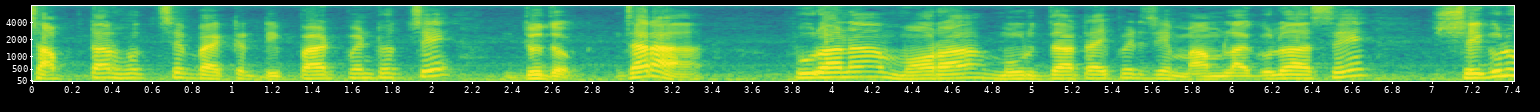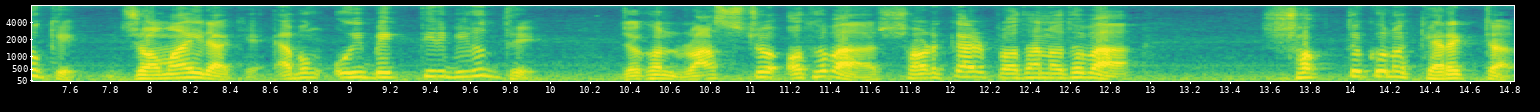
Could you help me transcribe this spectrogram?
চাপ্টার হচ্ছে বা একটা ডিপার্টমেন্ট হচ্ছে দুদক, যারা পুরানা, মরা, মুর্দা টাইপের যে মামলাগুলো আছে, সেগুলোকে জমাই রাখে এবং ওই ব্যক্তির বিরুদ্ধে যখন রাষ্ট্র অথবা সরকার প্রধান অথবা শক্ত কোনো ক্যারেক্টার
